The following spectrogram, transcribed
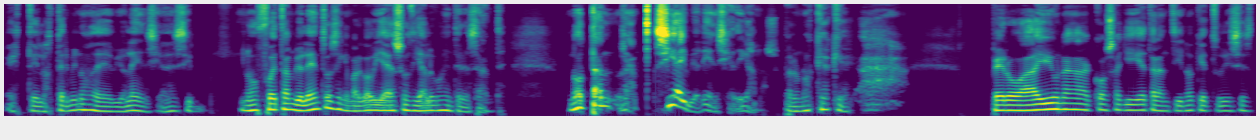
este, los términos de violencia. Es decir, no fue tan violento, sin embargo había esos diálogos interesantes. No tan, o sea, sí hay violencia, digamos, pero no es que, que ah, pero hay una cosa allí de Tarantino que tú dices,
